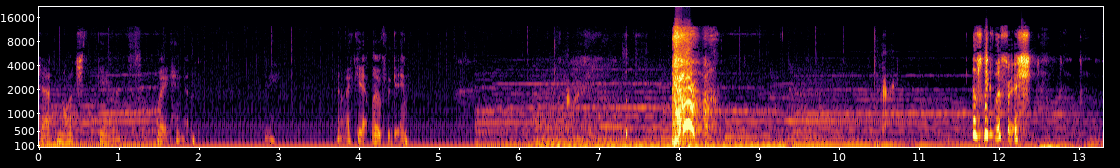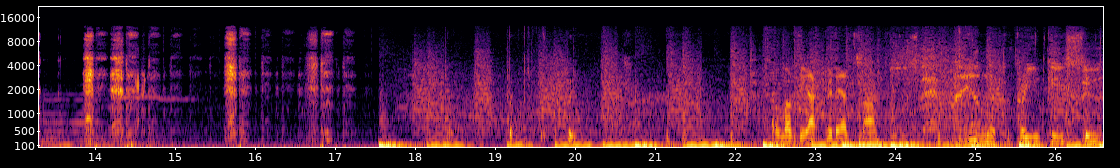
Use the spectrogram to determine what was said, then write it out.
Chat and watch the game. It's- Wait, hang on. No, I can't move the game. Look at the fish. I love the Octodad song. In the three-piece suit.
